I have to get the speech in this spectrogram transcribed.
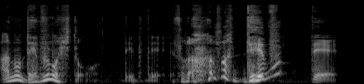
ー、あのデブの人って言ってて、その、あんまデブって、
